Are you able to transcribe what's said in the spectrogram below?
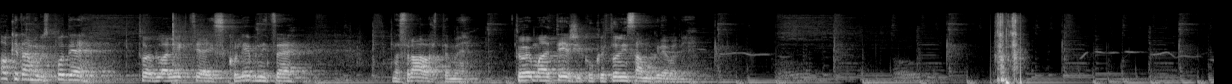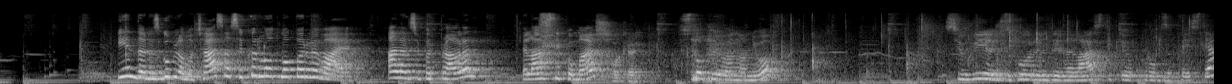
Ok, dame gospodje, to je bila lekcija iz kolebnice. Nasrala ste me. To je malo težje, ker to ni samo grevanje. In da ne zgubljamo časa, se kar lotimo prve vaje. Alen, si pripravljen? Elastiko imaš? Ok. Stopiva na njo. Si uviješ zgornji del elastike okrog zapestja,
